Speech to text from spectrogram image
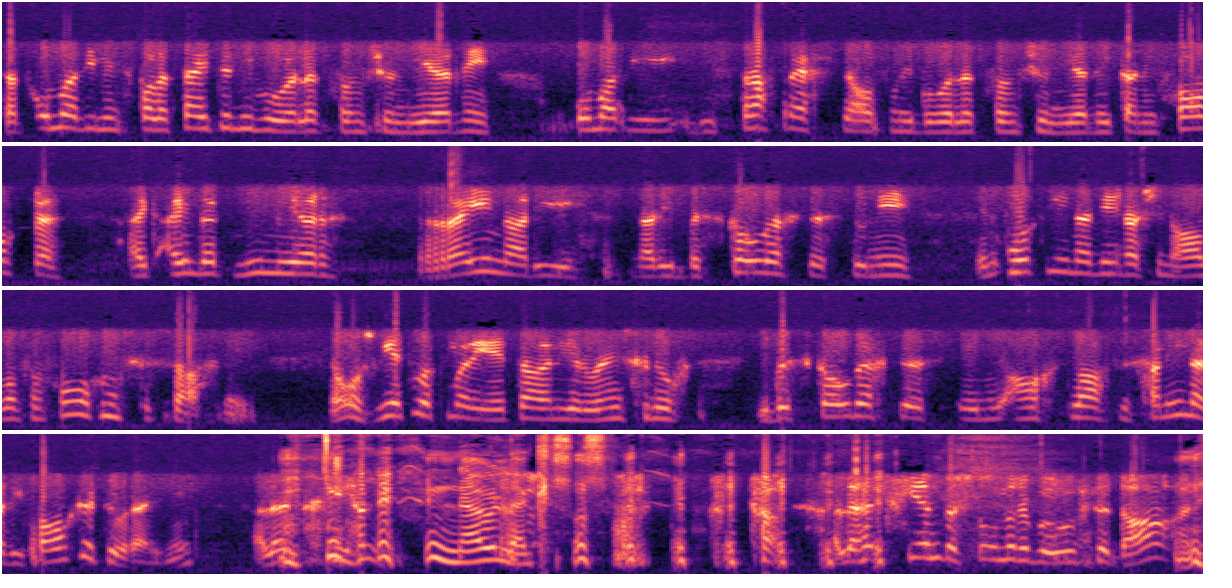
dat omdat die munisipaliteite nie behoorlik funksioneer nie, omdat die die strafregstelsel nie behoorlik funksioneer nie, kan die valke uiteindelik nie meer ry na die na die beskuldigdes toe nie en ook nie na die nasionale vervolgingsgesag nie. Nou ons weet ook Marietta en ironies genoeg, die beskuldigdes en die aangeklaagdes gaan nie na die valke toe ry nie. Hulle het geen nouliks. hulle het geen besondere behoefte daaraan.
